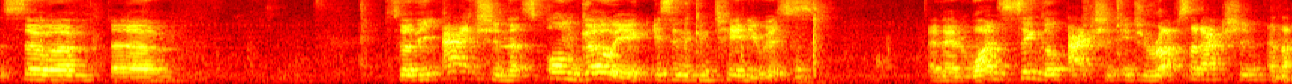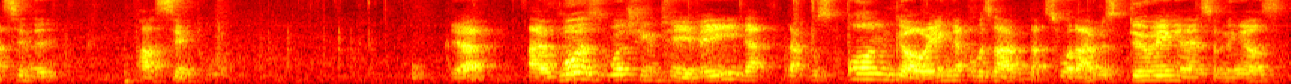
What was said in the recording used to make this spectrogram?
so, um, um, so the action that's ongoing is in the continuous, and then one single action interrupts that action, and that's in the past simple. Yeah, I was watching TV. That that was ongoing. That was uh, that's what I was doing, and then something else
